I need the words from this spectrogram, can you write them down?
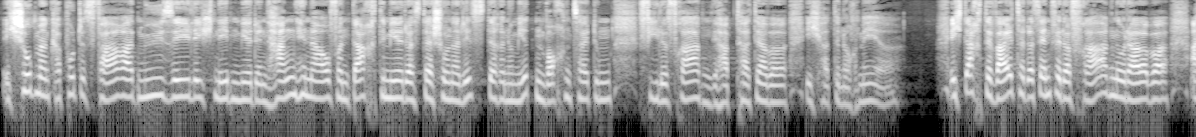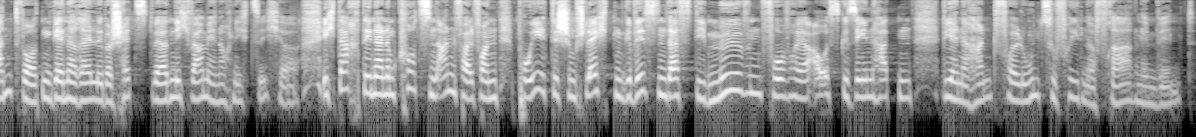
Ich schob mein kaputtes Fahrrad mühselig neben mir den Hang hinauf und dachte mir, dass der Journalist der renommierten Wochenzeitung viele Fragen gehabt hatte, aber ich hatte noch mehr. Ich dachte weiter, dass entweder Fragen oder aber Antworten generell überschätzt werden. Ich war mir noch nicht sicher. Ich dachte in einem kurzen Anfall von poetischem schlechten Gewissen, dass die Möwen vorher ausgesehen hatten wie eine Handvoll unzufriedener Fragen im Wind.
